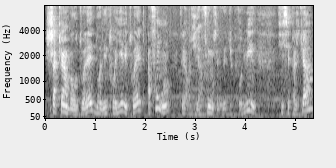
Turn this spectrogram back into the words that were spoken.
chacun va aux toilettes, doit nettoyer les toilettes à fond. Hein. C'est-à-dire, je dis à fond, c'est mettre du produit. Si c'est pas le cas,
